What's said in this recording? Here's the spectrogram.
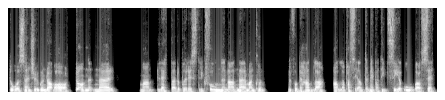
då sedan 2018 när man lättade på restriktionerna, när man kunde du får behandla alla patienter med hepatit C oavsett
